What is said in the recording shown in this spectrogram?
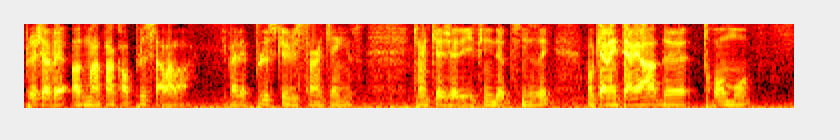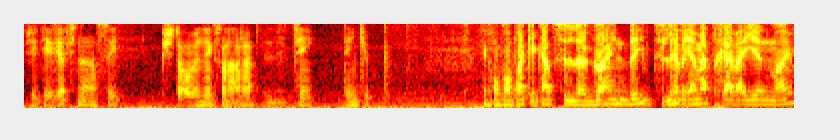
Puis là, j'avais augmenté encore plus la valeur. Il valait plus que 815 quand que je l'ai fini d'optimiser. Donc, à l'intérieur de trois mois, j'ai été refinancé. Puis, je suis revenu avec son argent. Puis, j'ai dit, tiens, thank you. Fait qu'on comprend que quand tu l'as grindé, tu l'as vraiment travaillé de même.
